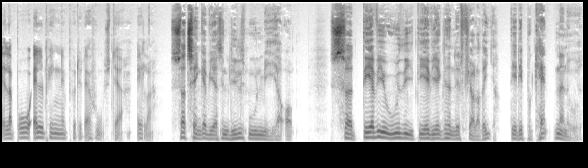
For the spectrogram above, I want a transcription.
eller bruge alle pengene på det der hus der. Eller... så tænker vi os en lille smule mere om. Så det, vi er ude i, det er i virkeligheden lidt fjollerier. Det er det på kanten af noget.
